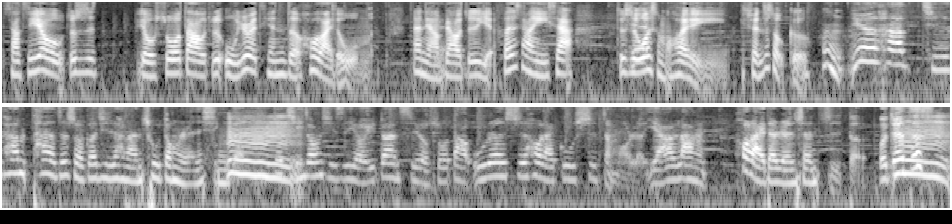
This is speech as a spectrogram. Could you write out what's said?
小吉有就是有说到，就是五月天的《后来的我们》，那你要不要就是也分享一下，就是为什么会选这首歌？嗯，因为他其实他他的这首歌其实还蛮触动人心的，嗯，就其中其实有一段词有说到，无论是后来故事怎么了，也要让后来的人生值得。我觉得这是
